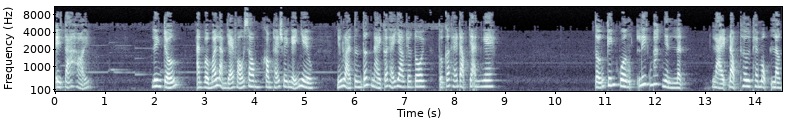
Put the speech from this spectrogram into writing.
Y tá hỏi, liên trưởng, anh vừa mới làm giải phẫu xong, không thể suy nghĩ nhiều. Những loại tin tức này có thể giao cho tôi tôi có thể đọc cho anh nghe. Tưởng kiến quân liếc mắt nhìn lịch, lại đọc thư thêm một lần.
